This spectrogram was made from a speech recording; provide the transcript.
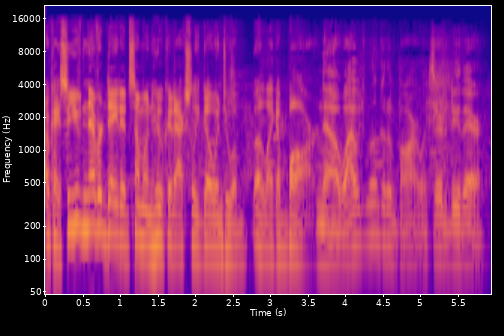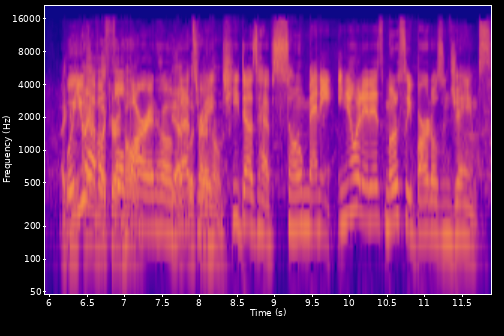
Okay, so you've never dated someone who could actually go into a, a like a bar. No, why would you want to go to a bar? What's there to do there? I Well, can- you I have a liquor at full bar at home. Yeah, That's right. home. He does have so many. You know what it is? Mostly Bartles and James.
